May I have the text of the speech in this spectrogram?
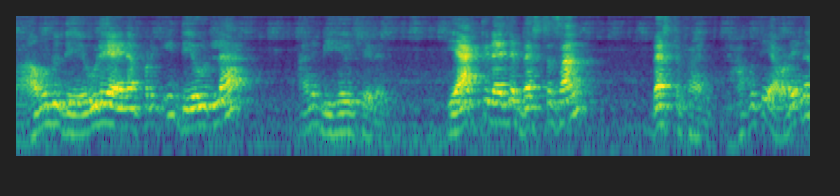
రాముడు దేవుడే అయినప్పటికీ దేవుడిలా అని బిహేవ్ చేయలేదు. యాక్టెడ్ అయితే బెస్ట్ సన్ బెస్ట్ ఫ్రెండ్ కాకపోతే ఎవడైనా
